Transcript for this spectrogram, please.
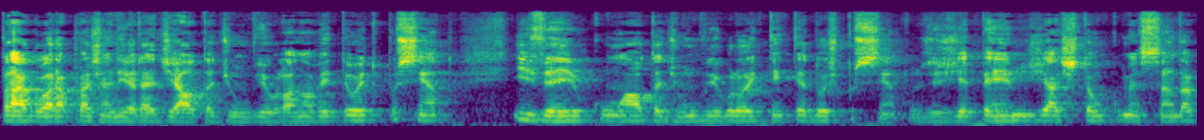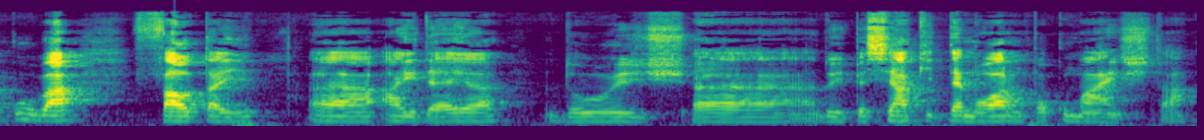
para agora, para janeiro, é de alta de 1,98% e veio com alta de 1,82%. Os IGPM já estão começando a curvar, falta aí uh, a ideia dos, uh, do IPCA que demora um pouco mais. Tá?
